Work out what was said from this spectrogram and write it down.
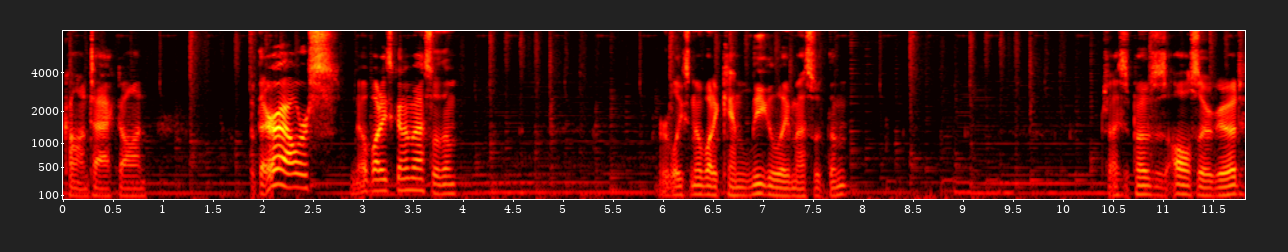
contact on. But they're ours. Nobody's gonna mess with them. Or at least nobody can legally mess with them. Which I suppose is also good.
